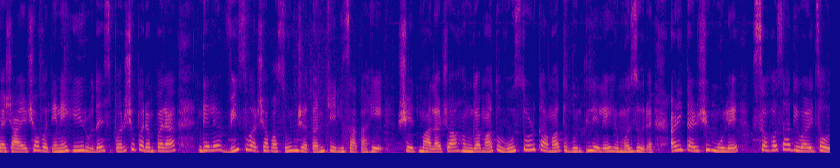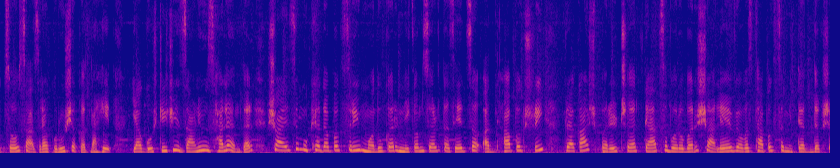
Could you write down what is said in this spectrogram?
या शाळेच्या वतीने ही हृदयस्पर्श परंपरा गेल्या वीस वर्षापासून जतन केली जात आहे. शेतमालाच्या हंगामात ऊसतोड कामात गुंतलेले हे मजूर आणि त्यांची मुले सहसा दिवाळीचा उत्सव साजरा करू शकत नाहीत. या गोष्टीची जाणीव झाल्यानंतर शाळेचे मुख्याध्यापक श्री मधुकर निकम सर तसेच अध्यापक श्री प्रकाश परेड सर त्याचबरोबर शालेय व्यवस्थापक समिती अध्यक्ष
